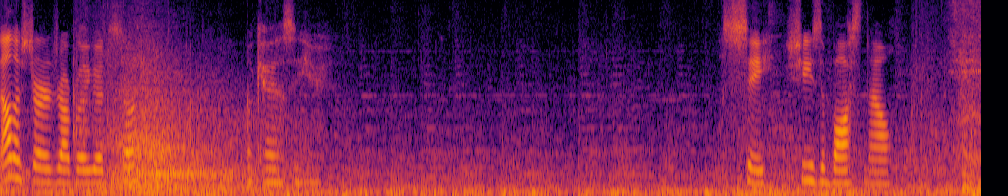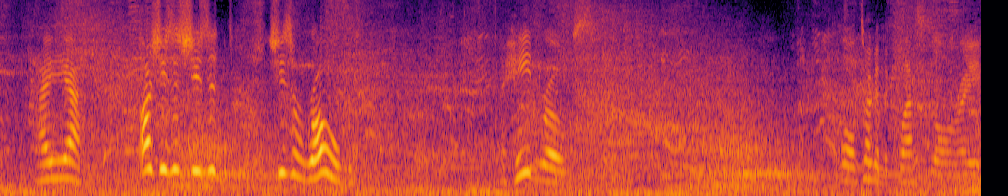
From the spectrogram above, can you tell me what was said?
Now they're starting to drop really good stuff. Okay, let's see here. Let's see. She's a boss now. Ah, yeah. Oh, she's a she's a she's a rogue. I hate rogues. Well, I'm talking the classes all right.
